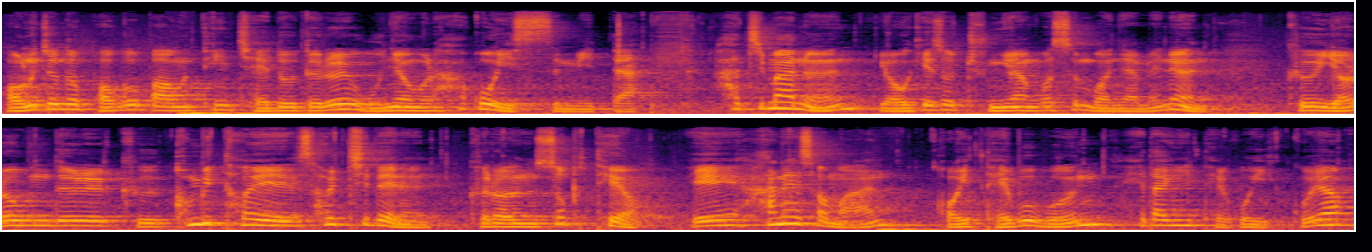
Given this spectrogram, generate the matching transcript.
어느 정도 버그 바운팅 제도들을 운영을 하고 있습니다. 하지만은 여기에서 중요한 것은 뭐냐면은 그 여러분들 그 컴퓨터에 설치되는 그런 소프트웨어에 한해서만 거의 대부분 해당이 되고 있고요.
